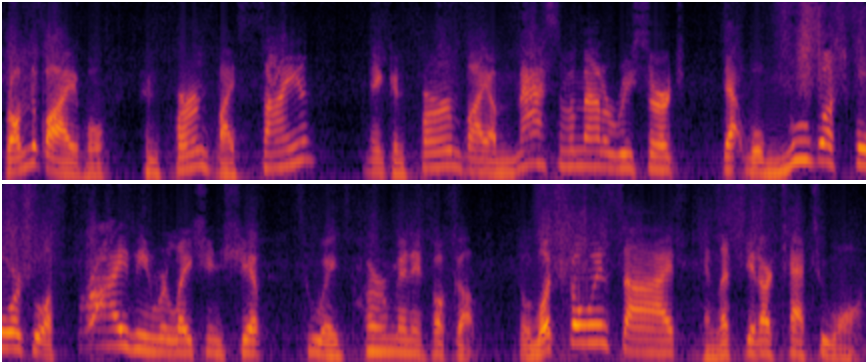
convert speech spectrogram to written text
from the Bible, confirmed by science and confirmed by a massive amount of research that will move us forward to a thriving relationship to a permanent hookup. So let's go inside and let's get our tattoo on.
